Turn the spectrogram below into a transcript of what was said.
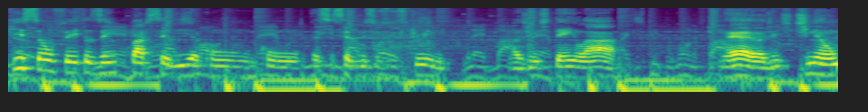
que são feitas em parceria com, com esses serviços de streaming. A gente tem lá. Né, a gente tinha um,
